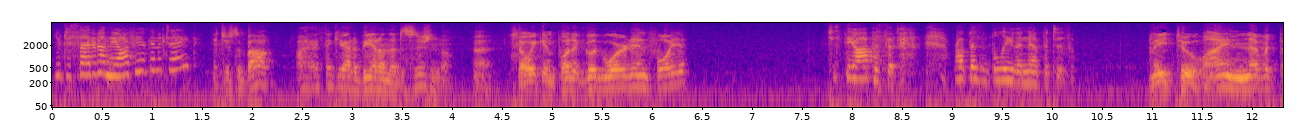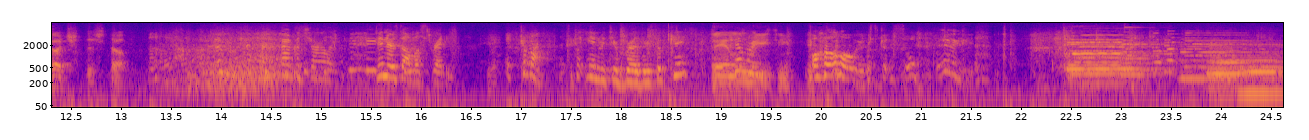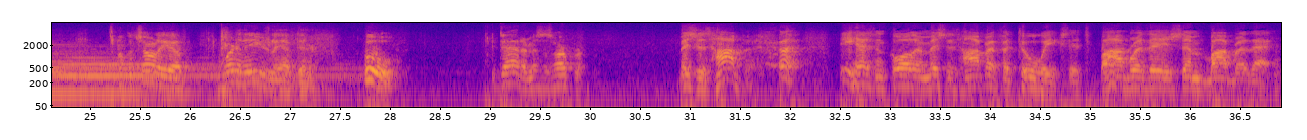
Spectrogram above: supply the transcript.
You've decided on the offer you're going to take? Yeah, just about. I, I think you ought to be in on the decision, though. Uh, so he can put a good word in for you? Just the opposite. Rob doesn't believe in nepotism. Me too. I never touched the stuff. Uncle Charlie. Dinner's almost ready. Hey, come on, let's put you in with your brothers, okay? Hey, Luigi. Oh, it's getting so big. Uncle Charlie, uh, where do they usually have dinner? Who? Your dad and Mrs. Harper. Mrs. Harper. he hasn't called her Mrs. Harper for two weeks. It's Barbara this and Barbara that.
